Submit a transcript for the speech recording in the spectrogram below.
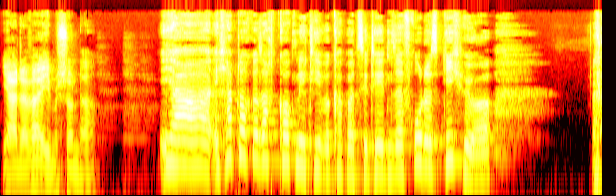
Ja, der war eben schon da. Ja, ich habe doch gesagt kognitive Kapazitäten. Sehr froh, dass ich dich höre.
